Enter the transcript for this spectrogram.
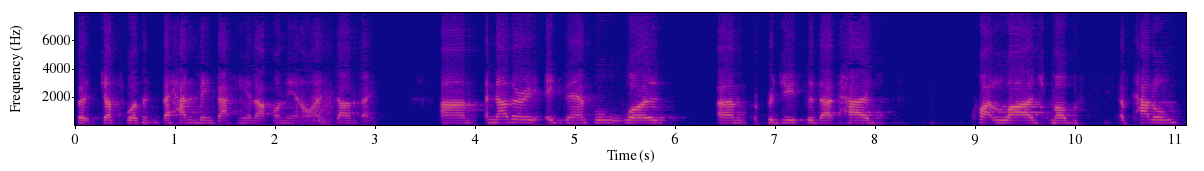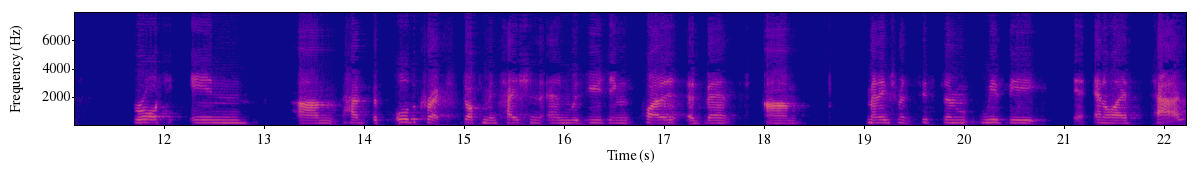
but just wasn't they hadn't been backing it up on the NLIS database. Um, another example was um, a producer that had quite a large mob of cattle brought in, um, had the, all the correct documentation and was using quite an advanced um, management system with the NLIS tags.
